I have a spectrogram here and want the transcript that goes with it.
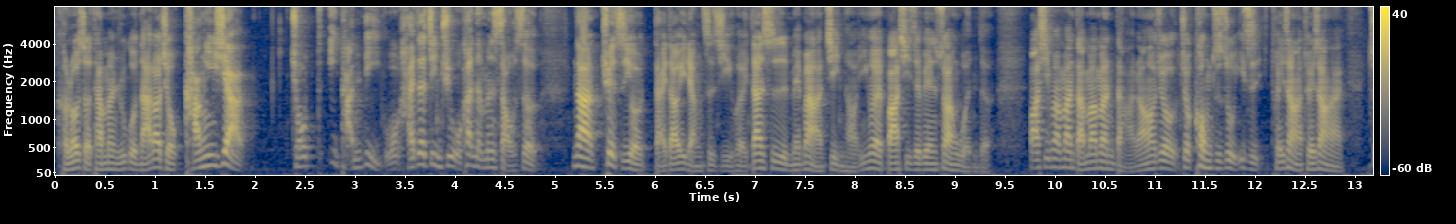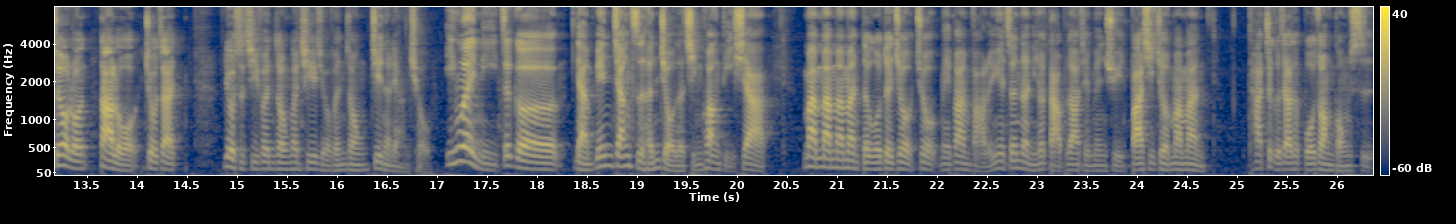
克罗泽他们如果拿到球扛一下，球一弹地，我还在禁区，我看能不能扫射。那确实有逮到一两次机会，但是没办法进哈，因为巴西这边算稳的，巴西慢慢打慢慢打，然后就就控制住，一直推上来推上来，最后罗大罗就在。六十七分钟跟七十九分钟进了两球，因为你这个两边僵持很久的情况底下，慢慢慢慢德国队就就没办法了，因为真的你就打不到前面去，巴西就慢慢他这个叫做波状攻势。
